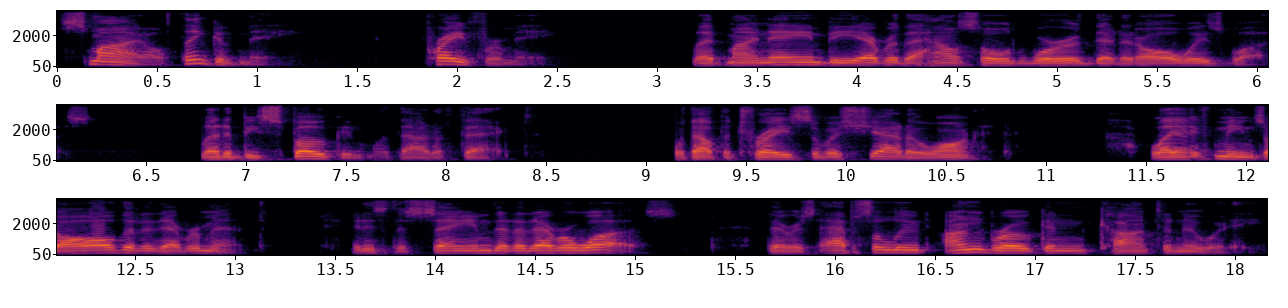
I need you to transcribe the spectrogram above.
smile, think of me. Pray for me. Let my name be ever the household word that it always was. Let it be spoken without effect, without the trace of a shadow on it. Life means all that it ever meant. It is the same that it ever was. There is absolute unbroken continuity.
